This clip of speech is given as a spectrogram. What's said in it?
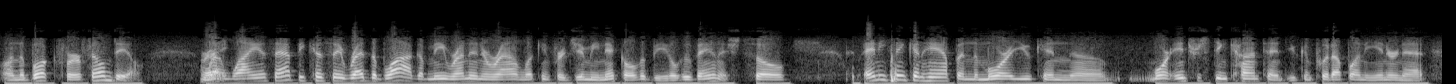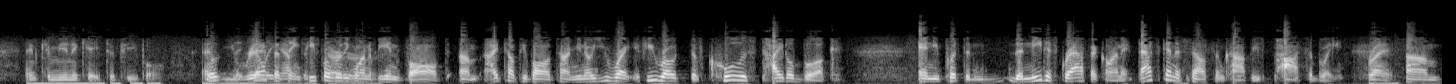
on the book for a film deal. Well, why is that? Because they read the blog of me running around looking for Jimmy Nicol, the Beatle who vanished. So anything can happen. The more you can, uh, more interesting content you can put up on the internet and communicate to people. And well, you really that's the thing. People really want to be involved. Um, I tell people all the time, you know, you write if you wrote the coolest title book and you put the the neatest graphic on it, that's going to sell some copies, possibly. right. Um,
